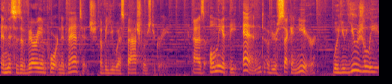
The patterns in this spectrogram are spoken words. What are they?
And this is a very important advantage of a US bachelor's degree, as only at the end of your second year will you usually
